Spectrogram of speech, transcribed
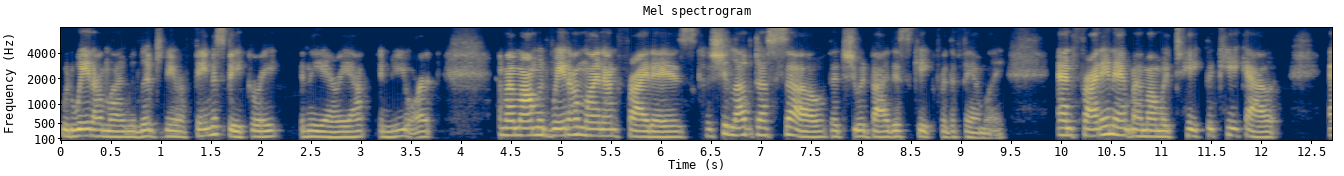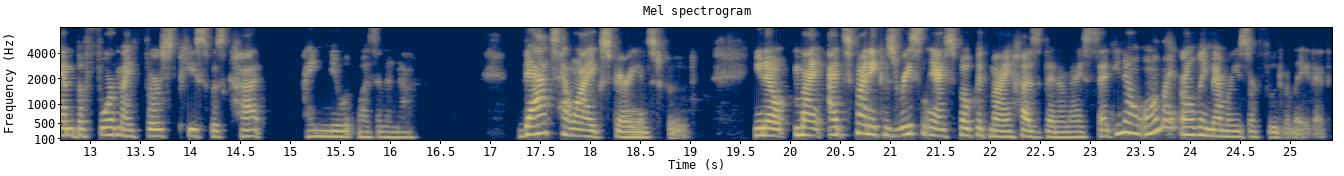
would wait online. We lived near a famous bakery in the area in New York. And my mom would wait online on Fridays because she loved us so that she would buy this cake for the family. And Friday night, my mom would take the cake out. And before my first piece was cut, I knew it wasn't enough. That's how I experienced food. You know, my it's funny because recently I spoke with my husband and I said, you know, all my early memories are food related.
